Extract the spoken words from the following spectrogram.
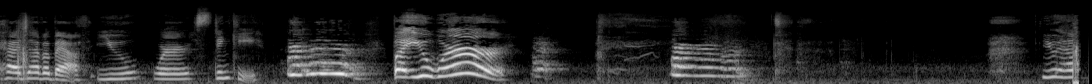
had to have a bath. You were stinky. But you were! You had.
